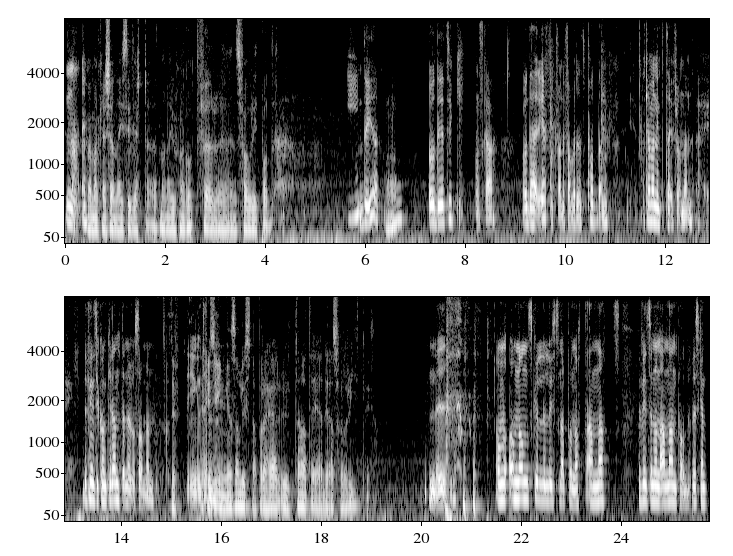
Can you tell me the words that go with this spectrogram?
Nej. Men man kan känna i sitt hjärta att man har gjort något gott för eh, ens favoritpodd. Det. Mm. Och det tycker jag man ska. Och det här är fortfarande favoritpodden. Kan man inte ta ifrån den. Nej, Det finns ju konkurrenter nu och så men det, det är det ingenting. finns ju ingen som lyssnar på det här utan att det är deras favorit. Liksom. Nej. Om, om någon skulle lyssna på något annat. Det finns ju någon annan podd. Vi ska inte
